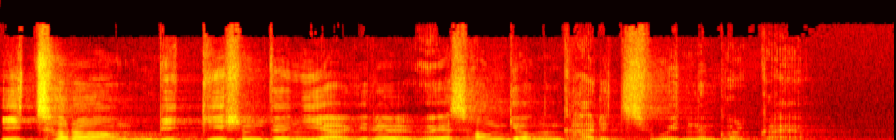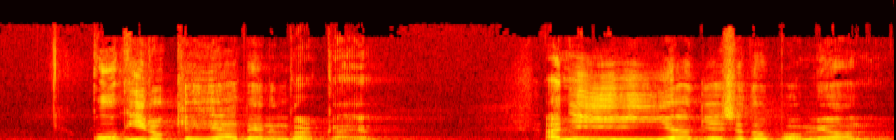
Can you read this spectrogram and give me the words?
이처럼 믿기 힘든 이야기를 왜 성경은 가르치고 있는 걸까요? 꼭 이렇게 해야 되는 걸까요? 아니 이 이야기에서도 보면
